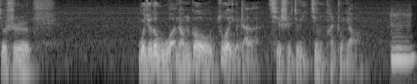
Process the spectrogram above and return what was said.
就是，我觉得我能够做一个展览，其实就已经很重要了。嗯，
